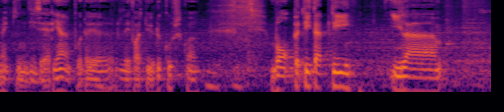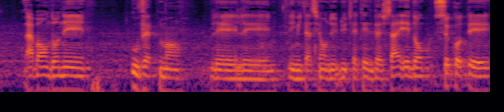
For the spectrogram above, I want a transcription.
mais qui ne disait rien pour les, voitures de course. Bon, petit à petit, il a abandonner ouvertement les, limitations du, traité de Versailles et donc ce côté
